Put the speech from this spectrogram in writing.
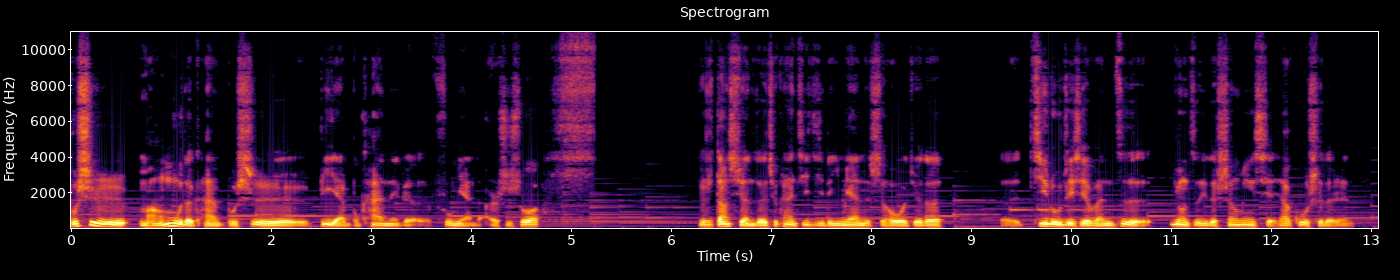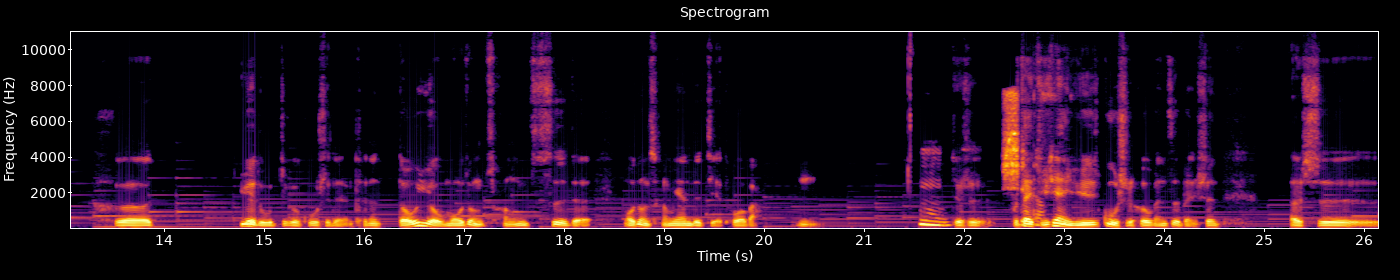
不是盲目的看，不是闭眼不看那个负面的，而是说，就是当选择去看积极的一面的时候，我觉得，呃，记录这些文字，用自己的生命写下故事的人，和阅读这个故事的人，可能都有某种层次的。某种层面的解脱吧，嗯。嗯，就是不再局限于故事和文字本身，而是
